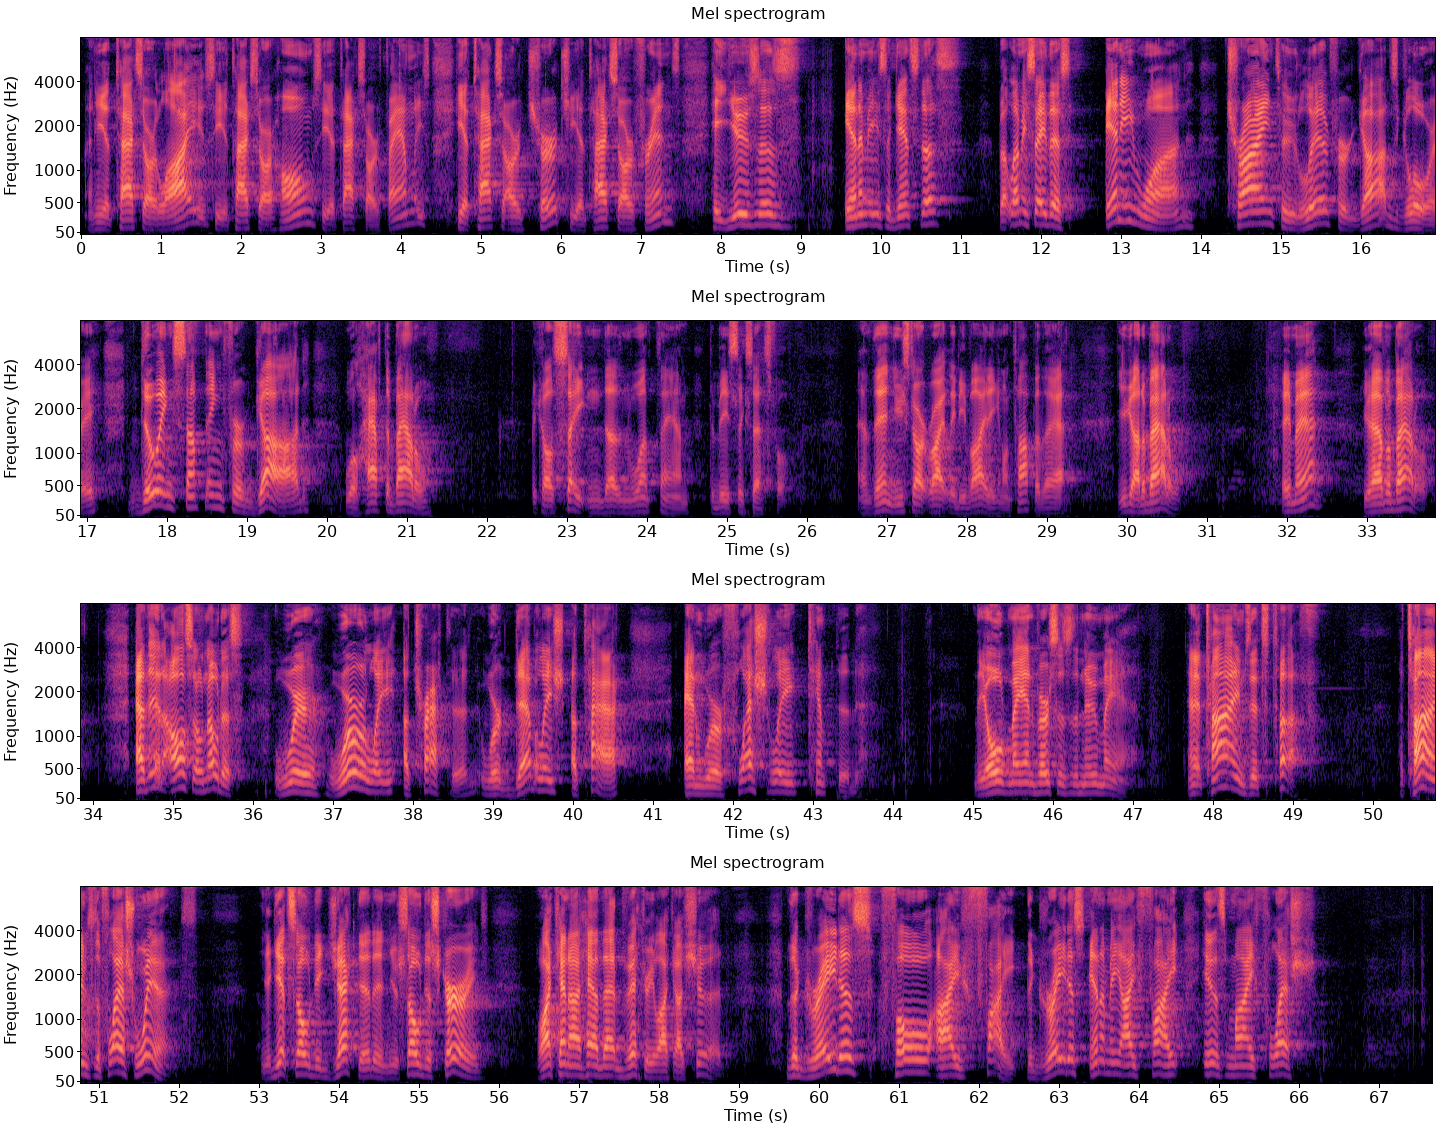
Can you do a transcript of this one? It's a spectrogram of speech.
And he attacks our lives, he attacks our homes, he attacks our families, he attacks our church, he attacks our friends. He uses enemies against us. But let me say this anyone trying to live for God's glory, doing something for God, will have to battle because Satan doesn't want them to be successful. And then you start rightly dividing. On top of that, you got a battle. Amen? You have a battle. And then also notice, we're worldly attracted, we're devilish attacked, and we're fleshly tempted. The old man versus the new man. And at times it's tough. At times the flesh wins. You get so dejected and you're so discouraged. Why can't I have that victory like I should? The greatest foe I fight, the greatest enemy I fight is my flesh.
